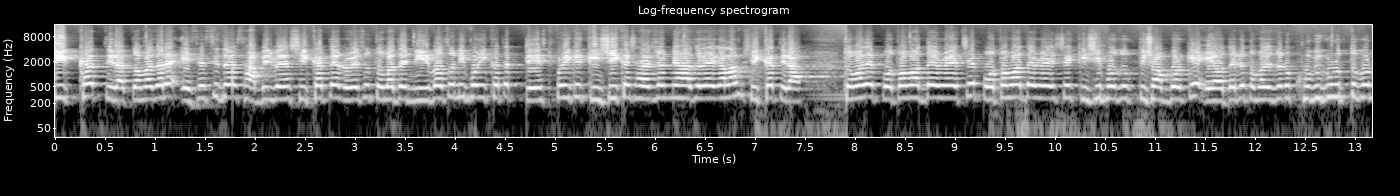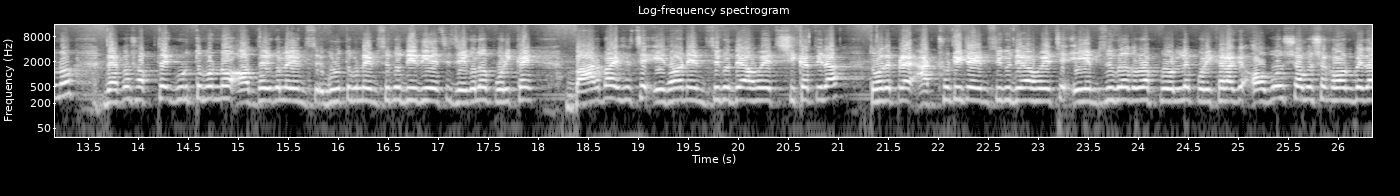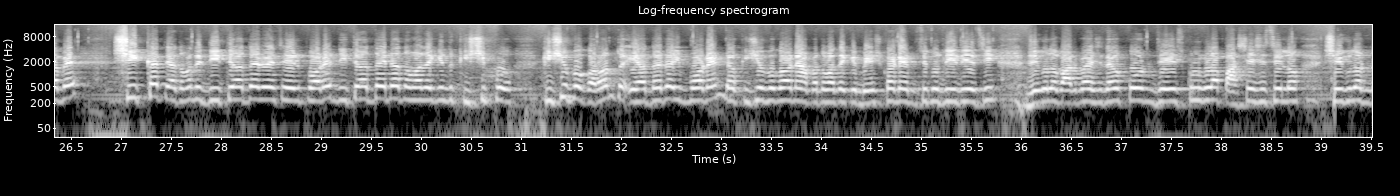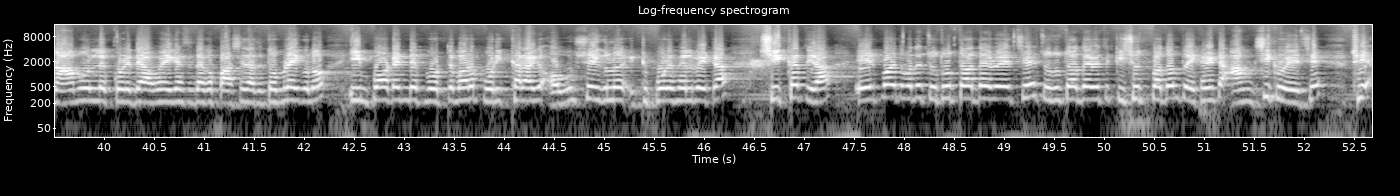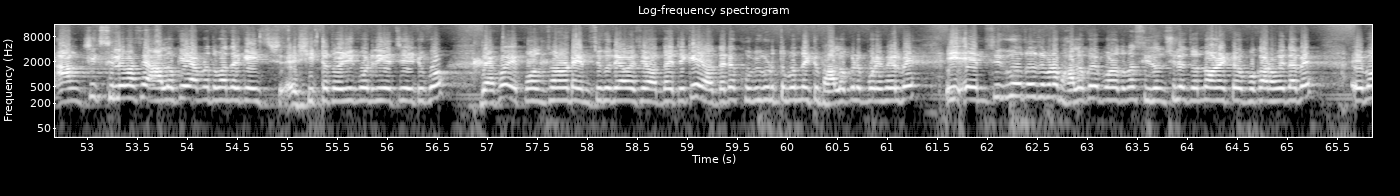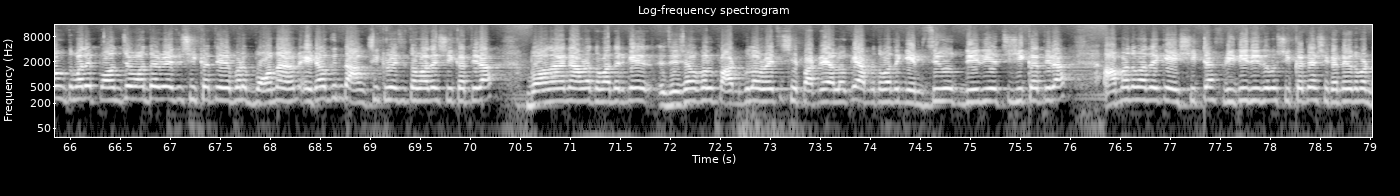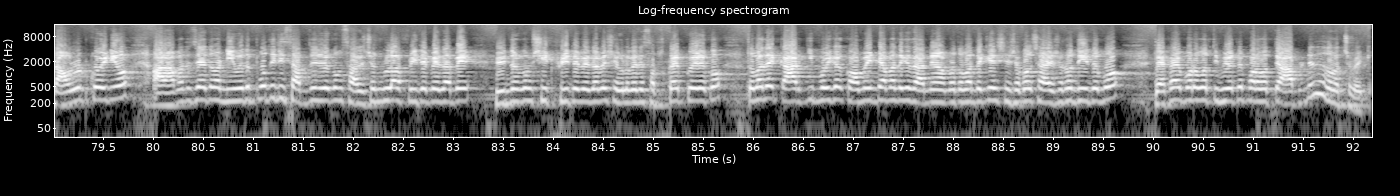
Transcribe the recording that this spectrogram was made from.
শিক্ষার্থীরা, তোমরা যারা এসএসসি দ্বারা ছাব্বিশ ব্যাচের শিক্ষার্থীরা রয়েছে, তোমাদের নির্বাচনী পরীক্ষাতে টেস্ট পরীক্ষা কৃষি শিক্ষা সাজেশন নিয়ে হাজির হয়ে গেলাম। শিক্ষার্থীরা, তোমাদের প্রথম অধ্যায় রয়েছে। প্রথম অধ্যায় রয়েছে কৃষি প্রযুক্তি সম্পর্কে। এই অধ্যায়টা তোমাদের জন্য খুবই গুরুত্বপূর্ণ। দেখো সব থেকে গুরুত্বপূর্ণ অধ্যায়গুলো গুরুত্বপূর্ণ এমসিকিউ দিয়ে দিয়েছে, যেগুলো পরীক্ষায় বারবার এসেছে। এই ধরনের এমসিকিউ দেওয়া হয়েছে শিক্ষার্থীরা। তোমাদের প্রায় আটষট্টিটা এমসিকিউ দেওয়া হয়েছে। এই এমসিকিউগুলো তোমরা পড়লে পরীক্ষার আগে অবশ্যই অবশ্যই কমন পেয়ে যাবে। শিক্ষার্থীরা, তোমাদের দ্বিতীয় অধ্যায় রয়েছে। এরপরে দ্বিতীয় অধ্যায়টা তোমাদের কিন্তু কৃষি কৃষি উপকরণ, তো এই অধ্যায়টা ইম্পর্টেন্ট কৃষি উপকরণে আমরা তোমাদেরকে বেশ কয়েকটা এমসিকিউ দিয়ে দিয়েছি, যেগুলো বারবার এসে দেখো কোন যে স্কুলগুলো পাশে এসেছিল, সেগুলোর নাম উল্লেখ করে দেওয়া হয়ে গেছে, দেখো পাশে যাতে তোমরা এগুলো ইম্পর্টেন্টে পড়তে পারো, পরীক্ষার আগে অবশ্যই এগুলো একটু পড়ে ফেলবে এটা। শিক্ষার্থীরা, এরপরে তোমাদের চতুর্থ অধ্যায় রয়েছে, চতুর্থ অধ্যায় রয়েছে কৃষি উৎপাদন, তো এখানে একটা আংশিক রয়েছে, সেই আংশিক সিলেবাসের আলোকে আমরা তোমাদেরকে এই শীটটা তৈরি করে দিয়েছি এটুকু। দেখো, এই পঞ্চান্নটা এমসিকিউ দেওয়া হয়েছে অধ্যায় থেকে, এই অধ্যায়টা খুবই গুরুত্বপূর্ণ, একটু ভালো করে পড়ে ফেলবে। এই এমসিকিউ তো তোমরা ভালো করে পড়ো, তোমার সৃজনশীলের জন্য অনেকটা উপকার হয়ে যাবে। এবং তোমাদের পঞ্চম অধ্যায় রয়েছে শিক্ষার্থী এরপরে বনায়ন, এটাও কিন্তু আংশিক রয়েছে তোমাদের শিক্ষার্থীরা। বনায়নে আমরা তোমাদেরকে যে সকল পাঠগুলো রয়েছে, সেই পাঠের আলোকে আমরা তোমাদেরকে এমসিকিউ দিয়ে দিয়েছি শিক্ষার্থীরা। আমরা তোমাদেরকে এই শীটটা ফ্রিতে দিয়ে দেবো শিক্ষার্থীরা, সেখান থেকে তোমরা ডাউনলোড করে নিও। আর আমাদের চাই তোমার নিয়মিত প্রতিটি সাবজেক্ট এরকম সাজেশনগুলো ফ্রিতে পেয়ে যাবে, বিভিন্ন রকম শীট ফ্রিতে পেয়ে যাবে সেগুলো পেতে সাবস্ক্রাইব করে রেখো। তোমাদের কার কি পরীক্ষা কমেন্টে আমাদেরকে জানিও, আমরা তোমাদেরকে সে সকল সাজেশনও দিয়ে দেবো। দেখা হয় পরবর্তী ভিডিওতে পরবর্তী আপডেট সবাইকে।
